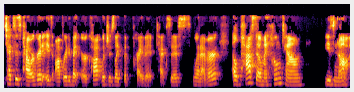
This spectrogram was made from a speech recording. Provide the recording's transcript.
texas power grid is operated by ercot which is like the private texas whatever. El paso my hometown is not.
